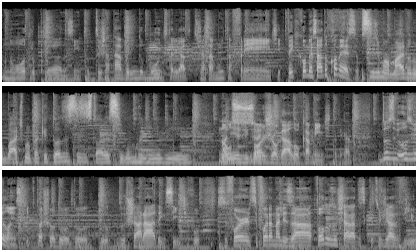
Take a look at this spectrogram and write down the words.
num outro plano, assim. Tu, tu já tá abrindo muito, tá ligado? Tu já tá muito à frente. Tem que começar do começo. Precisa de uma Marvel no Batman pra que todas essas histórias sigam uma linha de. Uma Não linha só gigante. jogar loucamente, tá ligado? Dos os vilões, o que, que tu achou do, do, do, do charada em si? Tipo, se for, se for analisar todos os charadas que tu já viu,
